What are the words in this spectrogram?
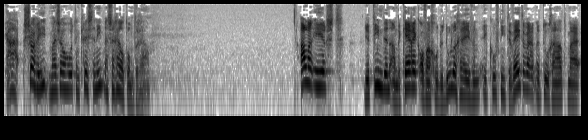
Ja, sorry, maar zo hoort een christen niet met zijn geld om te gaan. Allereerst je tienden aan de kerk of aan goede doelen geven. Ik hoef niet te weten waar het naartoe gaat, maar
